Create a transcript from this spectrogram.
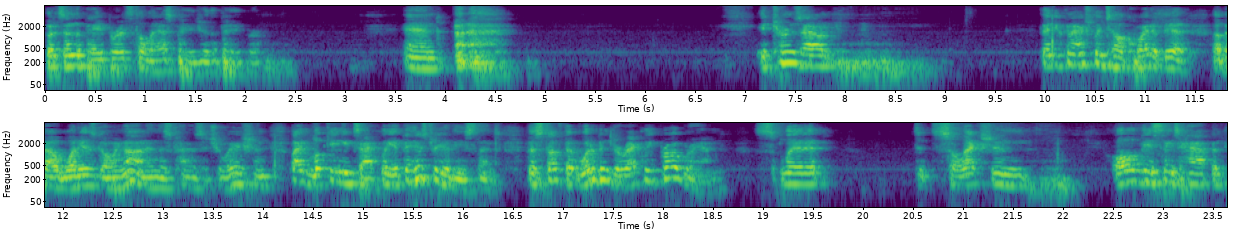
but it's in the paper. It's the last page of the paper. And it turns out that you can actually tell quite a bit about what is going on in this kind of situation by looking exactly at the history of these things. The stuff that would have been directly programmed, split it, selection, all of these things happen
